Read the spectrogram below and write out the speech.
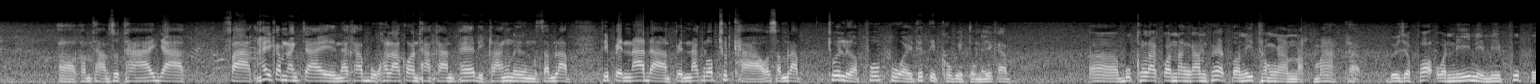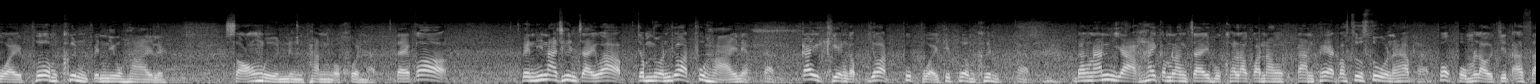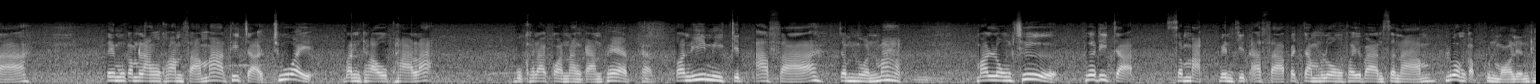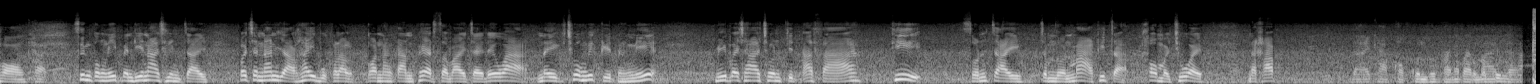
เอ่อคำถามสุดท้ายอยากฝากให้กำลังใจนะครับบุคลากรทางการแพทย์อีกครั้งหนึ่งสำหรับที่เป็นหน้าด่านเป็นนักรบชุดขาวสำหรับช่วยเหลือผู้ป่วยที่ติดโควิดตรงนี้ครับอ่า บุคลากรทางการแพทย์ตอนนี้ทำงานหนักมากครับโดยเฉพาะวันนี้นี่มีผู้ป่วยเพิ่มขึ้นเป็นนิวไฮเลย 21,000 กว่าคนครับแต่ก็เป็นที่น่าชื่นใจว่าจำนวนยอดผู้หายเนี่ยครับใกล้เคียงกับยอดผู้ป่วยที่เพิ่มขึ้นครับดังนั้นอยากให้กำลังใจบุคลากรทางการแพทย์ว่าสู้ๆนะครับครับพวกผมเหล่าจิตอาสา เต็มกำลังความสามารถที่จะช่วยบรรเทาภาระบุคลากรทางการแพทย์ครับตอนนี้มีจิตอาสาจำนวนมากอื มมาลงชื่อเพื่อที่จะสมัครเป็นจิตอาสาประจำโรงพยาบาลสนาม ร่วมกับคุณหมอเหรียญทอง ครับ ซึ่งตรงนี้เป็นที่น่าชื่นใจ เพราะฉะนั้นอยากให้บุคลากรทางการแพทย์สบายใจได้ว่าในช่วงวิกฤตแห่งนี้ มีประชาชนจิตอาสาที่สนใจจำนวนมากที่จะเข้ามาช่วยนะครับ ได้ครับ ขอบคุณคุณพานุพันธ์มากขอบคุณครับ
